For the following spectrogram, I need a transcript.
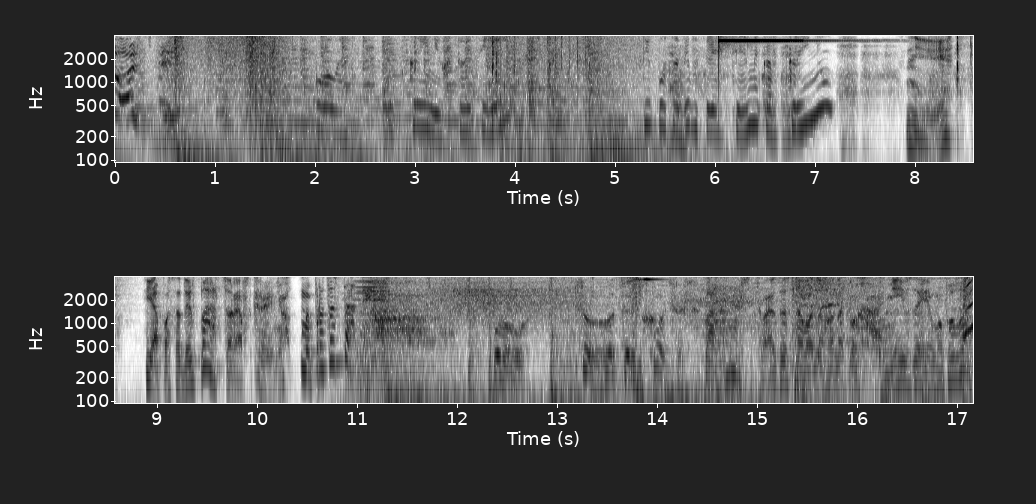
Гості! Оле, у скрині хтось є? Ти посадив священника в скриню? Я посадив пастора в скриню. Ми протестанти. Пол, чого ти хочеш? Партнерства, заснованого на коханні і взаємоповазі.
